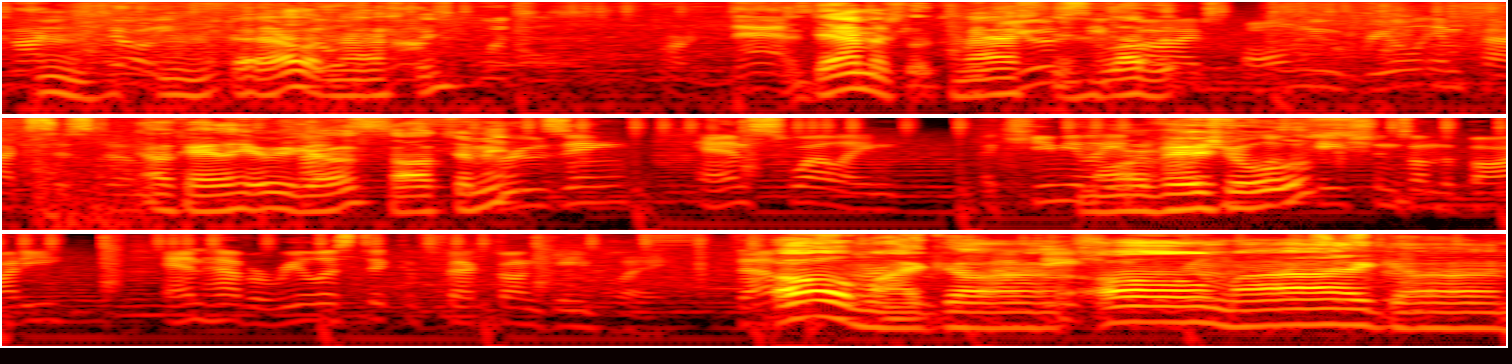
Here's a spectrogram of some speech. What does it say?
And I Mm, tell you, mm, that look those nasty. The damage looks nasty. UFC Love it. all-new real impact system. Okay, here we go. Talk to me. Bruising and swelling accumulate More visuals. locations on the body and have a realistic effect on gameplay. That Oh my starts with the god. foundation of the Oh my god.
